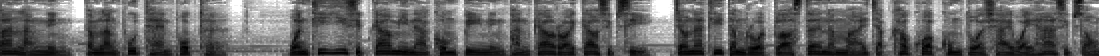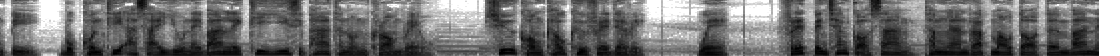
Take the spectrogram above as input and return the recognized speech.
บ้านหลังหนึ่งกำลังพูดแทนพวกเธอ วันที่ 29 มีนาคมปี 1994 เจ้าหน้าที่ตำรวจกลอสเตอร์นำหมายจับเข้าควบคุมตัวชายวัย 52 ปี บุคคลที่อาศัยอยู่ในบ้านเลขที่ 25 ถนนครอมเรล ชื่อของเขาคือเฟรเดริก เว เฟร็ดเป็นช่างก่อสร้าง ทำงานรับเหมาต่อเติมบ้านใน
